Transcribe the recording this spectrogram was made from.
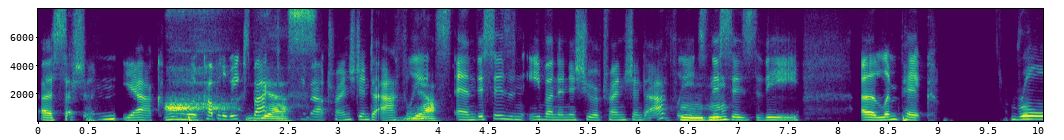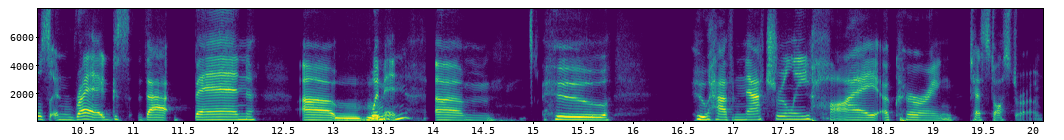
a session, yeah, a couple, a couple of weeks back yes. talking about transgender athletes. Yeah. And this isn't even an issue of transgender athletes. Mm-hmm. This is the Olympic rules and regs that ban uh, mm-hmm. women um, who who have naturally high occurring testosterone.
